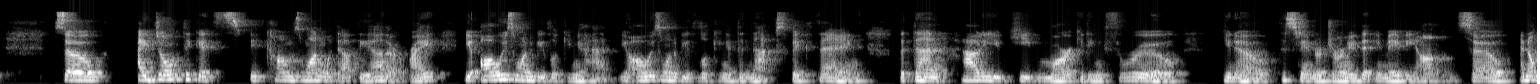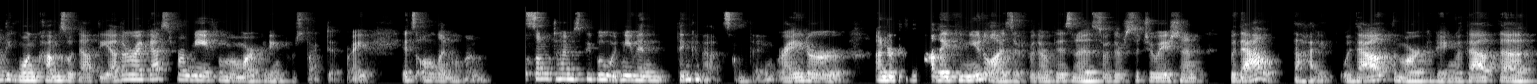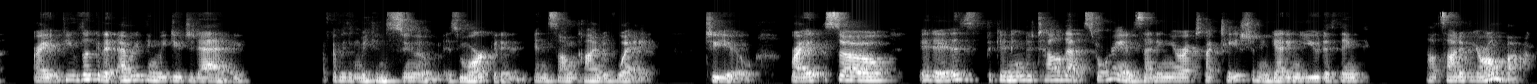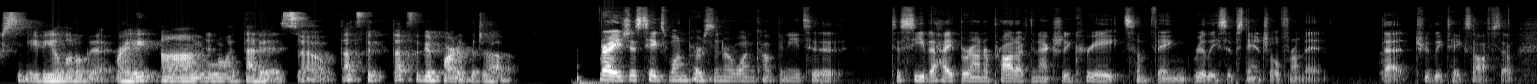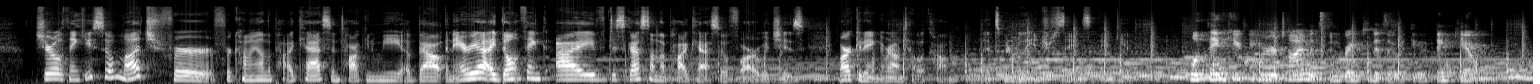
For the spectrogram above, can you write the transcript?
So I don't think it's it comes one without the other, right? You always want to be looking ahead. You always want to be looking at the next big thing. But then how do you keep marketing through, you know, the standard journey that you may be on? So I don't think one comes without the other, I guess, for me from a marketing perspective, right? It's all in one. Sometimes people wouldn't even think about something, right? Or understand how they can utilize it for their business or their situation without the hype, without the marketing, without the right? If you look at it, everything we do today, everything we consume is marketed in some kind of way to you, right? So it is beginning to tell that story and setting your expectation and getting you to think outside of your own box maybe a little bit right um and what that is so that's the that's the good part of the job right it just takes one person or one company to to see the hype around a product and actually create something really substantial from it that truly takes off. So, Cheryl, thank you so much for for coming on the podcast and talking to me about an area I don't think I've discussed on the podcast so far, which is marketing around telecom. It's been really interesting. So, thank you. Well, thank you for your time. It's been great to visit with you. Thank you.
